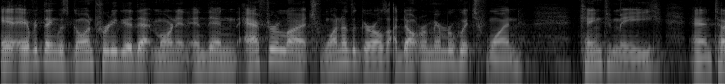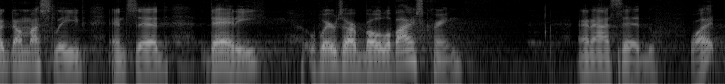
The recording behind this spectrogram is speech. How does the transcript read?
everything was going pretty good that morning, and then after lunch, one of the girls, I don't remember which one, came to me and tugged on my sleeve and said, Daddy, where's our bowl of ice cream? And I said, What?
